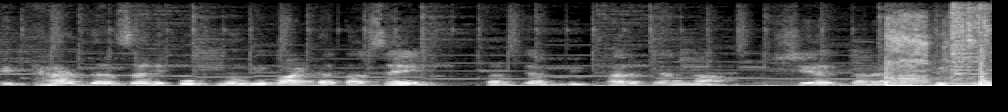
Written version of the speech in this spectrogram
विद्यार्थ्यांसाठी उपयोगी वाटत असेल तर त्या विद्यार्थ्यांना शेअर करायला विसरू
